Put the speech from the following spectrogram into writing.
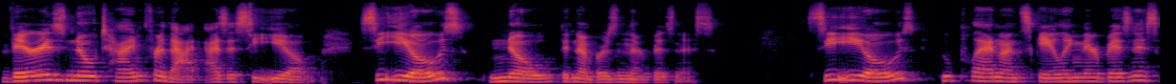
there is no time for that as a CEO. CEOs know the numbers in their business. CEOs who plan on scaling their business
